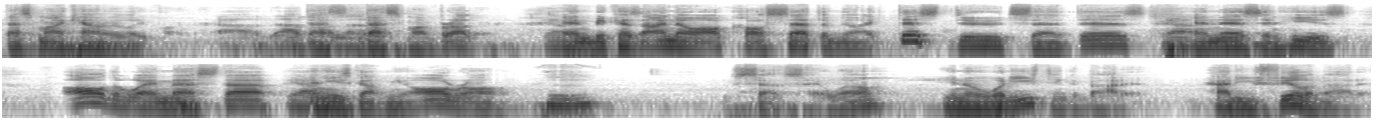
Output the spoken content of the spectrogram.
That's my accountability partner. Uh, that, That's that's my brother. Yeah. And because I know I'll call Seth and be like, This dude said this Yeah. and this, and he's all the way messed up Yeah. and he's got me all wrong. Mhm. Seth say, Well, you know, what do you think about it? How do you feel about it?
